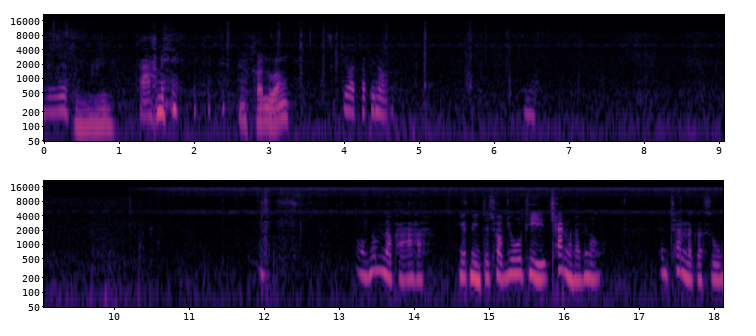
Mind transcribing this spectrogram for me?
เออขาแม่ขาหลวง สุดยอดครับพี่น้องออกน้ำหนาผาค่ะ เห็ดนี่จะชอบอยู่ที่ชั้นค่ะพี่น้อง ชั้นชั้นแล้วก็สูง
